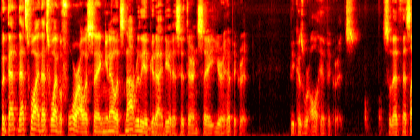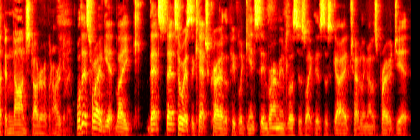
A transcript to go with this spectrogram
but that that's why that's why before I was saying, you know, it's not really a good idea to sit there and say you're a hypocrite because we're all hypocrites. So that that's like a non-starter of an argument. Well, that's why I get like that's that's always the catch cry of the people against the environmentalists is like there's this guy traveling on his private jet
